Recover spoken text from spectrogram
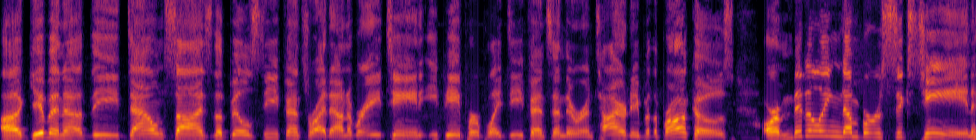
uh, given uh, the downsides of the Bills defense right now, number 18, EPA per play defense in their entirety, but the Broncos are middling number 16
